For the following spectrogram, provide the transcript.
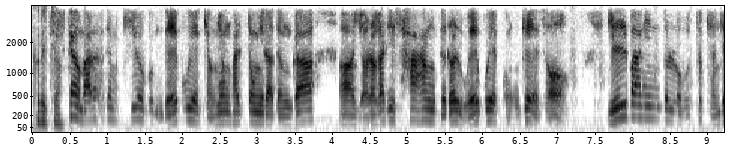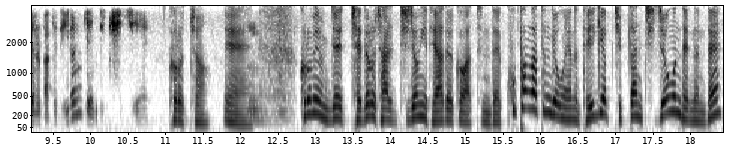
그렇죠. 그냥 말하자면 기업은 내부의 경영 활동이라든가 어, 여러 가지 사항들을 외부에 공개해서 일반인들로부터 견제를 받게 돼 이런 게 이제 취지예요. 그렇죠. 예. 네. 그러면 이제 제대로 잘 지정이 돼야 될 것 같은데 쿠팡 같은 경우에는 대기업 집단 지정은 됐는데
